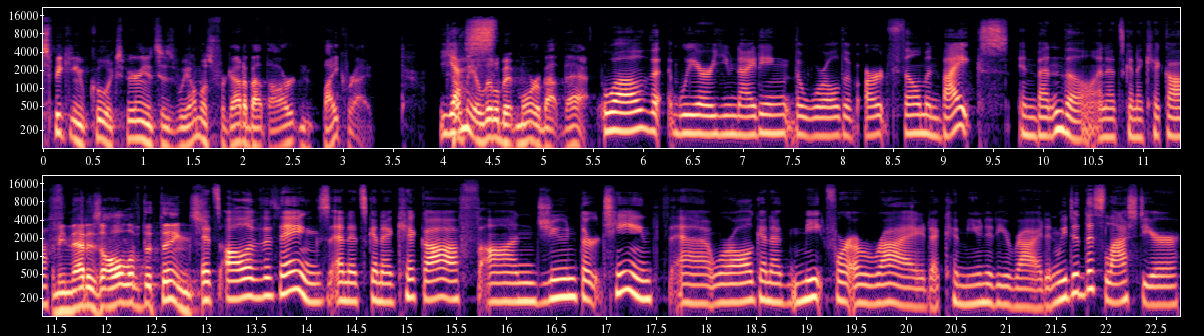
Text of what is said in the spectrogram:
speaking of cool experiences, we almost forgot about the art and bike ride. Yes. Tell me a little bit more about that. Well, the, we are uniting the world of art, film, and bikes in Bentonville, and it's going to kick off. I mean, that is all of the things. it's all of the things, and it's going to kick off on June 13th. Uh, we're all going to meet for a ride, a community ride. And we did this last year,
